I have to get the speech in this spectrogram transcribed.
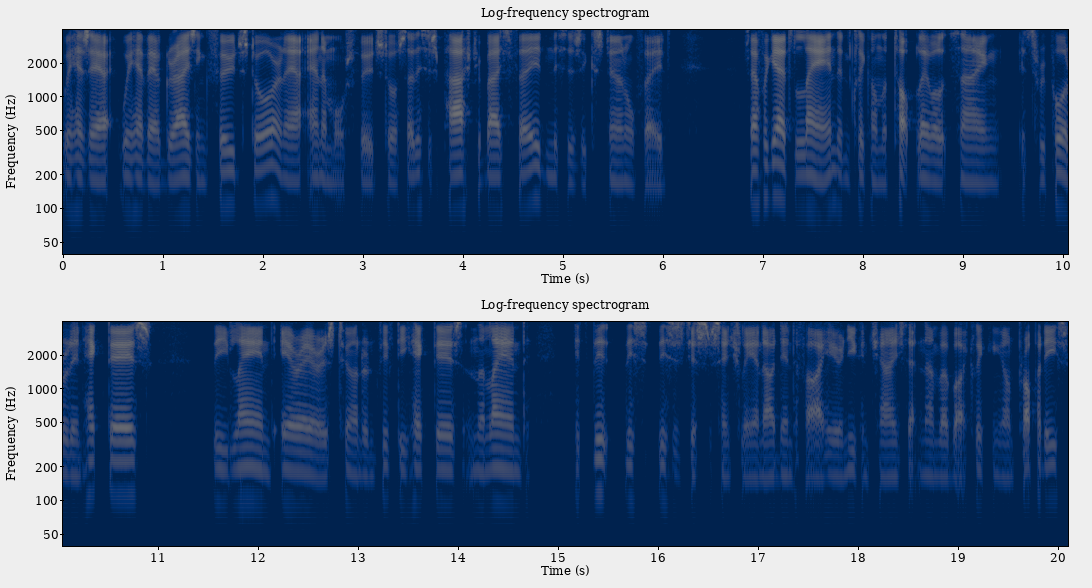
We have our we have our grazing food store and our animals food store. So this is pasture-based feed and this is external feed. So if we go to land and click on the top level, it's saying it's reported in hectares the land area is 250 hectares and the land it, this this is just essentially an identifier here and you can change that number by clicking on properties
